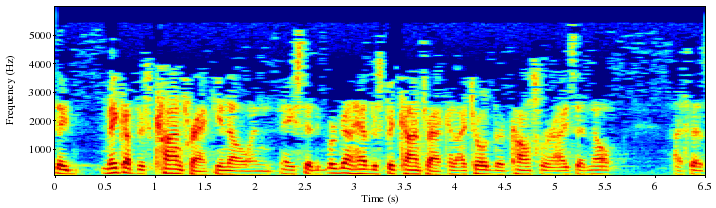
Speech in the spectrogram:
they make up this contract, you know, and they said we're going to have this big contract. And I told the counselor, I said no, I says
